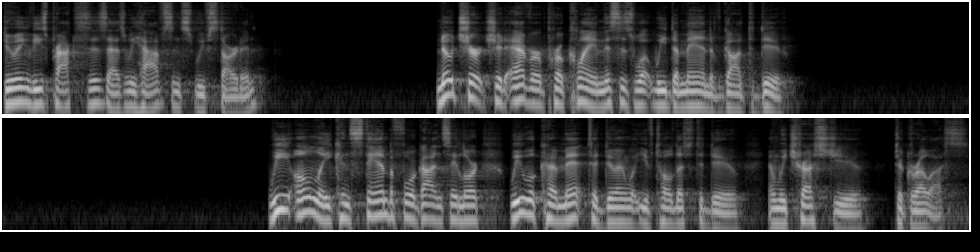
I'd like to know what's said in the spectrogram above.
doing these practices as we have since we've started, no church should ever proclaim this is what we demand of God to do. We only can stand before God and say, Lord, we will commit to doing what you've told us to do, and we trust you to grow us.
